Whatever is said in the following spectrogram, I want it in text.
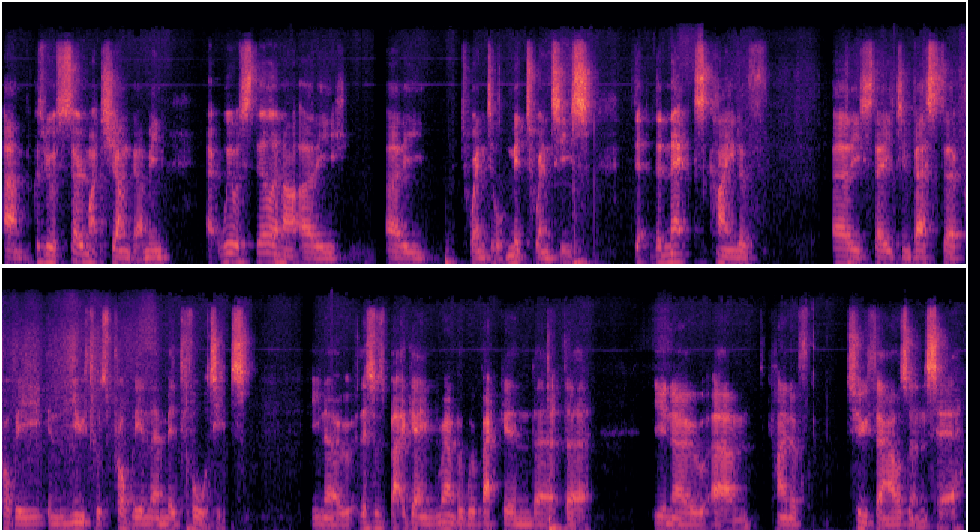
um, because we were so much younger. I mean, uh, we were still in our early early 20 or mid 20s. The, the next kind of early stage investor, probably in the youth, was probably in their mid 40s. You know, this was back again. Remember, we're back in the the you know um, kind of 2000s here.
